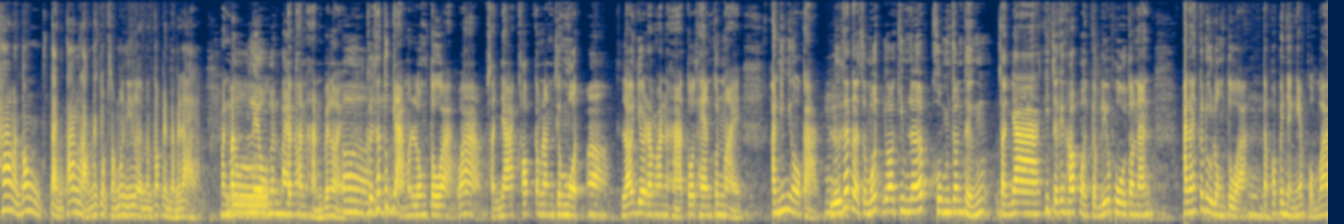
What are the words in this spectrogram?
ถ้ามันต้องแต่งตั้งหลังจากจบซัมเมอร์นี้เลยมันก็เป็นไปไม่ได้อะ มันมันดูเร็วเกินไปเนอะกระทันหันไปหน่อย เออ คือถ้าทุกอย่างมันลงตัวว่าสัญญาครอปกำลังจะหมด อ่า แล้วเยอรมันหาตัวแทนคนใหม่ อันนี้มีโอกาส อืม หรือถ้าเกิดสมมติยูอาคิมเลิฟคุมจนถึงสัญญาที่เจอกันครอปหมดกับลิเวอร์พูลตอนนั้น อันนั้นก็ดูลงตัวแต่พอเป็นอย่างเงี้ยผมว่า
